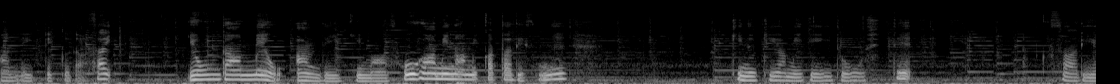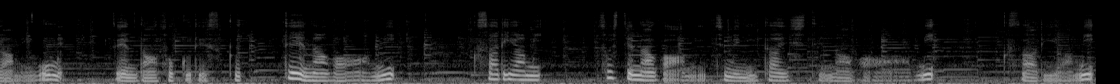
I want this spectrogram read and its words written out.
編んでいってください。4段目を編んでいきます。方側編みの編み方ですね。引き抜き編みで移動して鎖編み5目前段側ですくって長編み鎖編み。そして長編み1目に対して長編み。鎖編み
